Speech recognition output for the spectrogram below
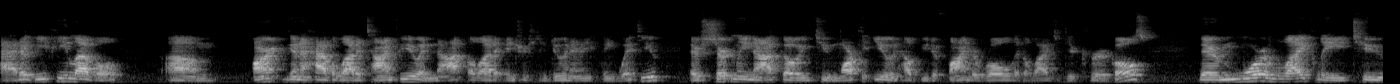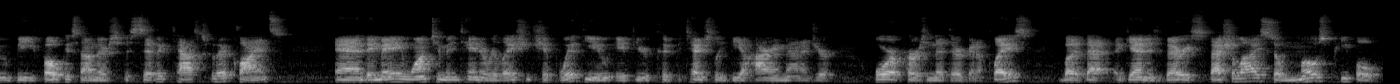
at a VP level, um, aren't going to have a lot of time for you and not a lot of interest in doing anything with you. They're certainly not going to market you and help you to find a role that aligns with your career goals. They're more likely to be focused on their specific tasks for their clients, and they may want to maintain a relationship with you if you could potentially be a hiring manager or a person that they're going to place but that again is very specialized. So most people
